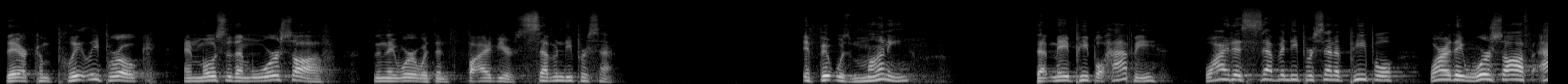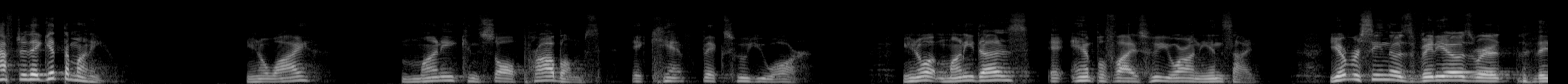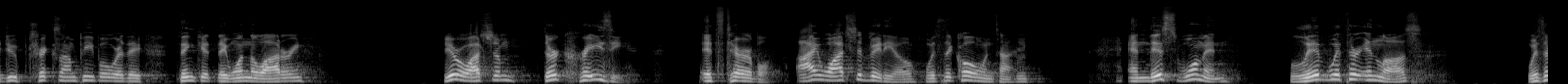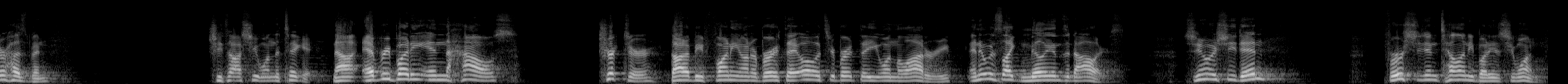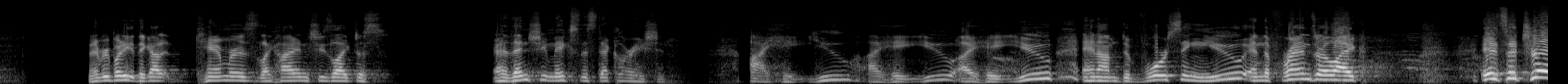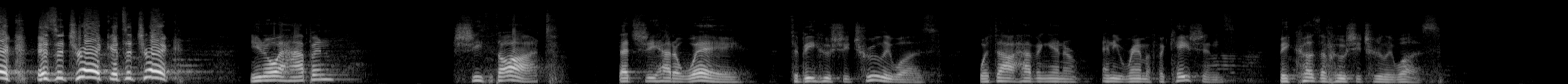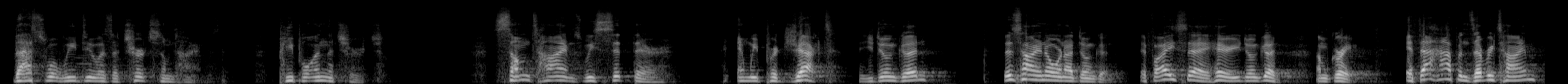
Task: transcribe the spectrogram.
They are completely broke, and most of them worse off than they were within five years 70%. If it was money that made people happy, why does 70% of people, why are they worse off after they get the money? You know why? Money can solve problems, it can't fix who you are. You know what money does? It amplifies who you are on the inside. You ever seen those videos where they do tricks on people where they think it, they won the lottery? You ever watch them? They're crazy. It's terrible. I watched a video with Nicole one time, and this woman lived with her in laws, with her husband. She thought she won the ticket. Now, everybody in the house tricked her, thought it'd be funny on her birthday. Oh, it's your birthday, you won the lottery. And it was like millions of dollars. So you know what she did? First, she didn't tell anybody that she won. And everybody, they got cameras like high, and she's like just. And then she makes this declaration I hate you, I hate you, I hate you, and I'm divorcing you. And the friends are like, It's a trick, it's a trick, it's a trick. You know what happened? She thought that she had a way to be who she truly was without having any ramifications because of who she truly was. That's what we do as a church sometimes, people in the church. Sometimes we sit there and we project. Are you doing good? This is how I know we're not doing good. If I say, hey, are you doing good? I'm great. If that happens every time,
